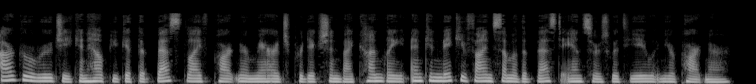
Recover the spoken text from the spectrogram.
Our Guruji can help you get the best life partner marriage prediction by Kundli and can make you find some of the best answers with you and your partner.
